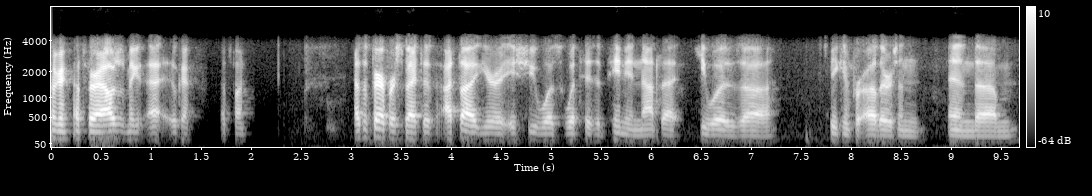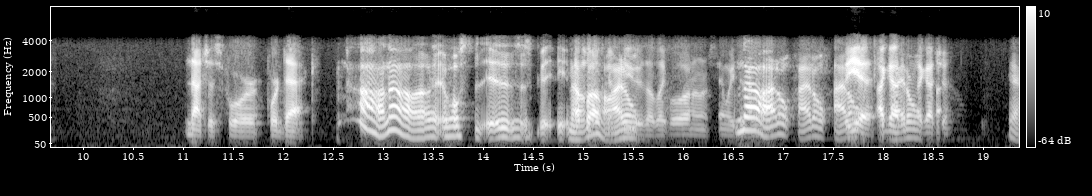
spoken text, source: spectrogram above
Okay, that's fair. I was just making. Uh, okay, that's fine. That's a fair perspective. I thought your issue was with his opinion, not that he was uh, speaking for others and and um, not just for for Dak. No, no. It was, it was, you know, That's why I was I confused. don't. I was like, well, I don't understand what. You're No. I don't. I don't. I don't. yeah, I got. I don't. I got you. Yeah,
